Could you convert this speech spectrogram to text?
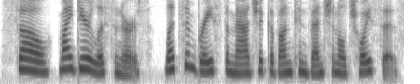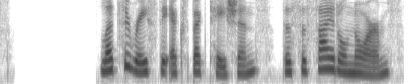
So, my dear listeners, let's embrace the magic of unconventional choices. Let's erase the expectations, the societal norms,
